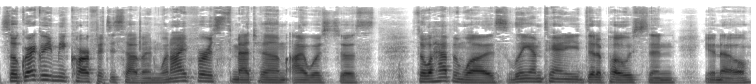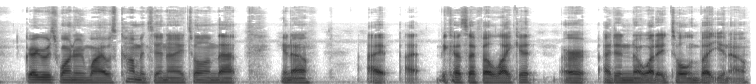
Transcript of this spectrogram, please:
So Gregory Amicar 57, when I first met him, I was just... So what happened was, Liam Tanny did a post, and, you know, Gregory was wondering why I was commenting, and I told him that, you know, I, I because I felt like it, or I didn't know what I told him, but, you know,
